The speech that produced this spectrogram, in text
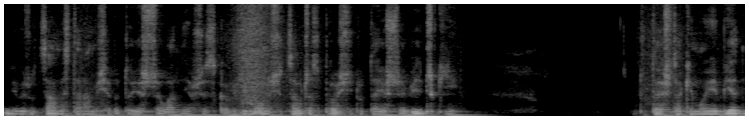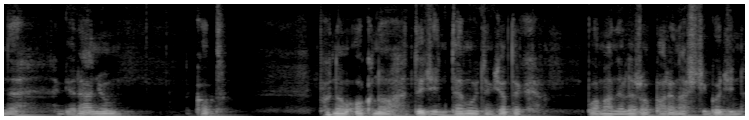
nie wyrzucamy, staramy się, by to jeszcze ładnie wszystko. Widzimy, on się cały czas prosi. Tutaj jeszcze wilczki. Tutaj jeszcze takie moje biedne geranium. Kot pchnął okno tydzień temu i ten kwiatek połamany leżał paręnaście godzin.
